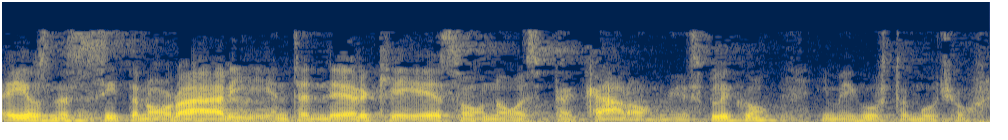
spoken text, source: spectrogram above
ellos necesitan orar y entender que eso no es pecado, ¿me explico? Y me gusta mucho.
